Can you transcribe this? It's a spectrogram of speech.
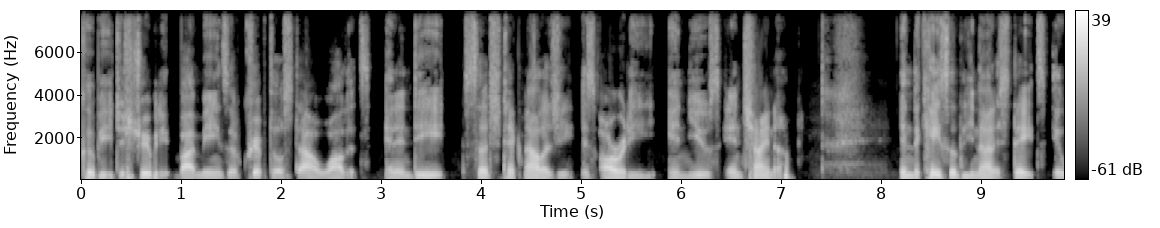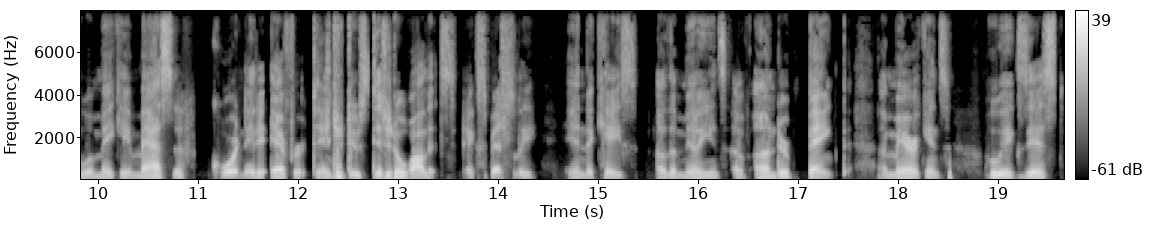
could be distributed by means of crypto style wallets. And indeed, such technology is already in use in China. In the case of the United States, it will make a massive coordinated effort to introduce digital wallets, especially in the case of the millions of underbanked Americans who exist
